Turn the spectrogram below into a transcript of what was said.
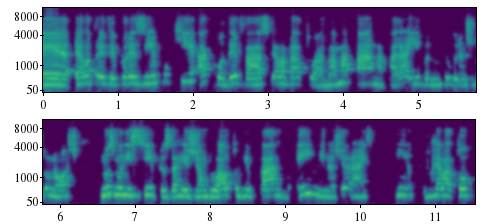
é, ela prevê, por exemplo, que a Codevasp ela vai atuar no Amapá, na Paraíba, no Rio Grande do Norte, nos municípios da região do Alto Rio Pardo, em Minas Gerais. E o relator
